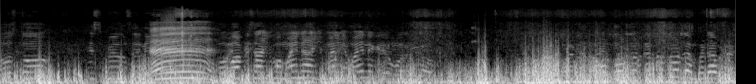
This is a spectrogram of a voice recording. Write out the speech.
दोस्तों इस बिल से नहीं वो वापस आज वो महीना आज महीने महीने के लिए तोड़ तोड़ तोड़ तोड़ तोड़ दे फटाफट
